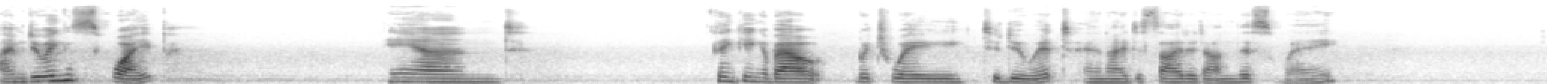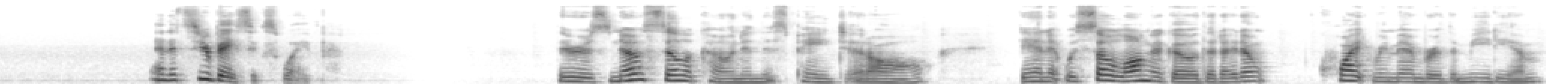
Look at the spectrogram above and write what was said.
I'm doing a swipe and thinking about which way to do it and I decided on this way. And it's your basic swipe. There is no silicone in this paint at all and it was so long ago that I don't quite remember the medium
